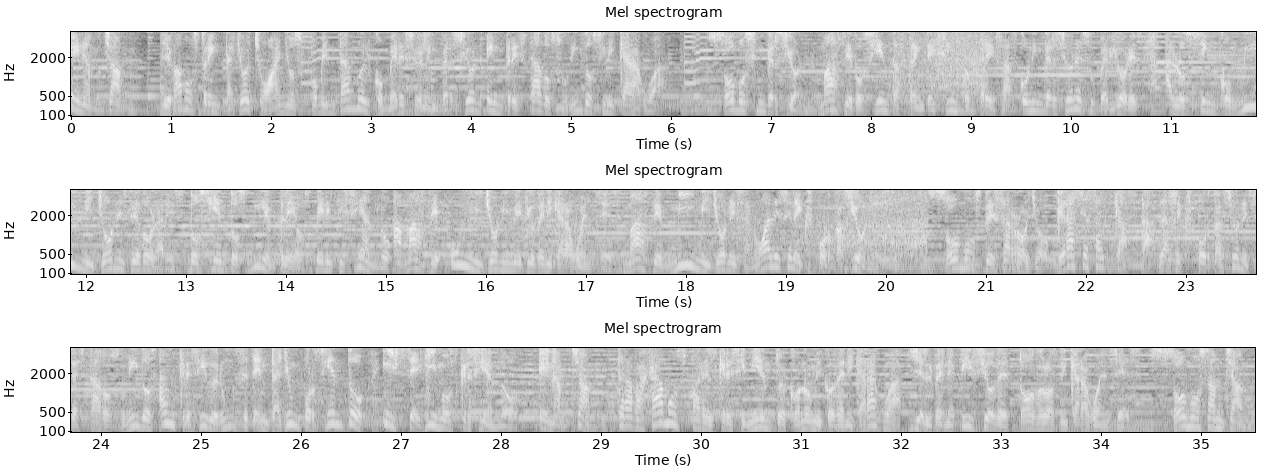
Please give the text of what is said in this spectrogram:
En AmCham llevamos 38 años fomentando el comercio y la inversión entre Estados Unidos y Nicaragua. Somos Inversión, más de 235 empresas con inversiones superiores a los 5 mil millones de dólares, 200 mil empleos beneficiando a más de un millón y medio de nicaragüenses, más de mil millones anuales en exportaciones. Somos Desarrollo. Gracias al CAFTA, las exportaciones a Estados Unidos han crecido en un 71% y seguimos creciendo. En AmCham, trabajamos para el crecimiento económico de Nicaragua y el beneficio de todos los nicaragüenses. Somos AmCham,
